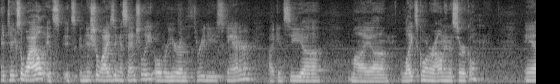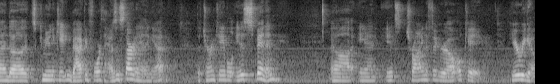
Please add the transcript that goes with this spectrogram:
it takes a while. It's, it's initializing essentially over here on the 3D scanner. I can see uh, my uh, lights going around in a circle. And uh, it's communicating back and forth. It hasn't started anything yet. The turntable is spinning. Uh, and it's trying to figure out, okay, here we go.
